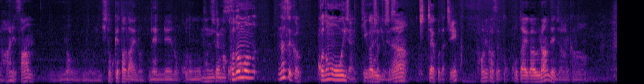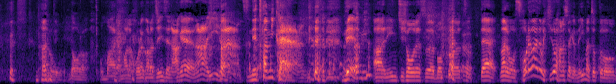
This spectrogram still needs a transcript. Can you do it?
何？三？なんかもう一桁台の年齢の子供たちうんでもさ子供のなぜか子供多いじゃん。被害者としてさ。ね。ちっちゃい子たち。神風特攻隊が恨んでんじゃないかな なんで？あのだから「お前らまだこれから人生長えな。いいな」つって妬みかバーンで妬み「あ認知症です僕」つって。まあでもそれはでもひどい話だけどね。今ちょっと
